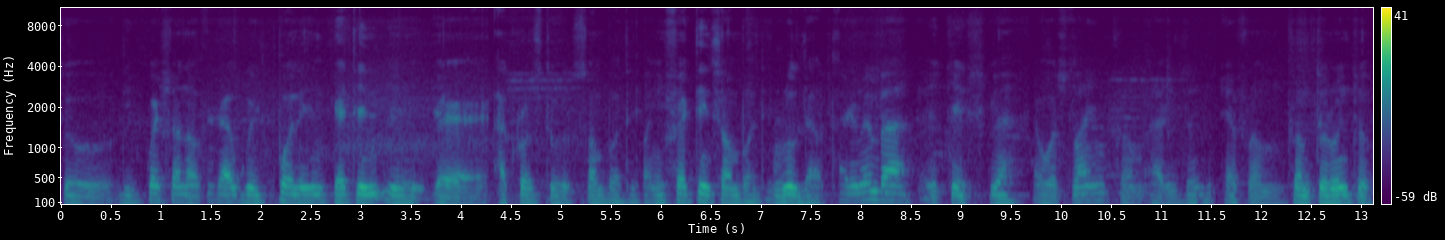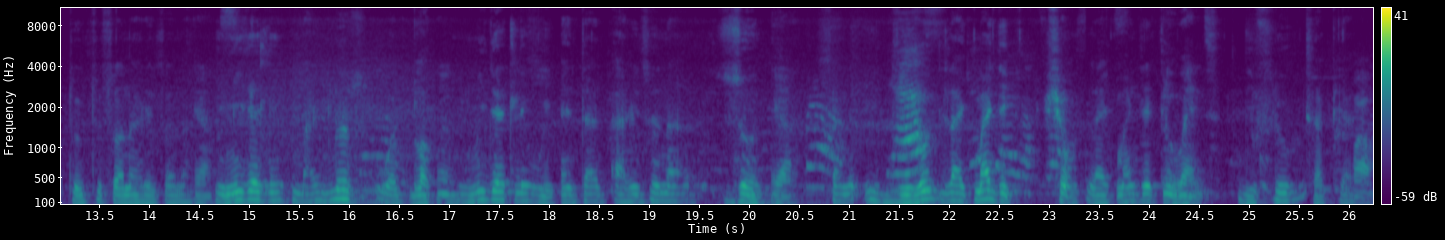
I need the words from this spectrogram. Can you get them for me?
So the question of ragweed pollen getting in, uh, across to somebody or infecting somebody ruled out. I remember a case where I was flying from Arizona, uh, from from Toronto to Tucson, Arizona. Yeah. Immediately, my nose was blocked. Immediately, we entered Arizona zone. Yeah. And it, like magic, show like magic. Flu went. The flu disappeared. Wow.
